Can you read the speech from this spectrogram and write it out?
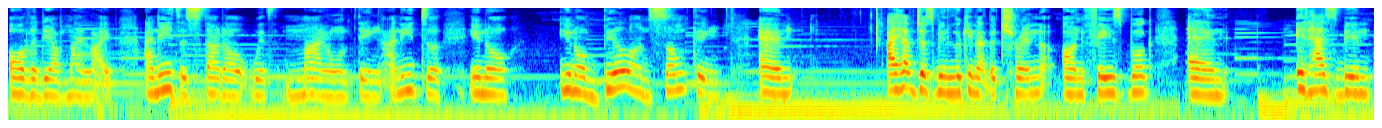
all the day of my life. I need to start out with my own thing. I need to, you know, you know, build on something. And I have just been looking at the trend on Facebook and it has been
